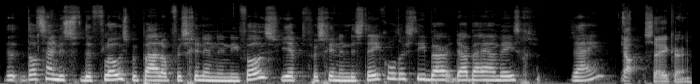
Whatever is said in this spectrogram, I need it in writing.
De, dat zijn dus de flows bepalen op verschillende niveaus. Je hebt verschillende stakeholders die bij, daarbij aanwezig zijn. Ja, zeker.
